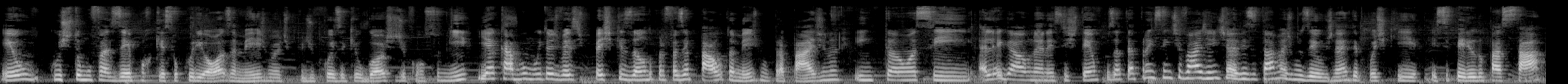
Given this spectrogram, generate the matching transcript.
Eu costumo fazer porque sou curiosa mesmo, é o tipo de coisa que eu gosto de consumir e acabo muitas vezes pesquisando para fazer pauta mesmo para página. Então, assim, é legal, né, nesses tempos até para incentivar a gente a visitar mais museus, né, depois que esse período passar,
